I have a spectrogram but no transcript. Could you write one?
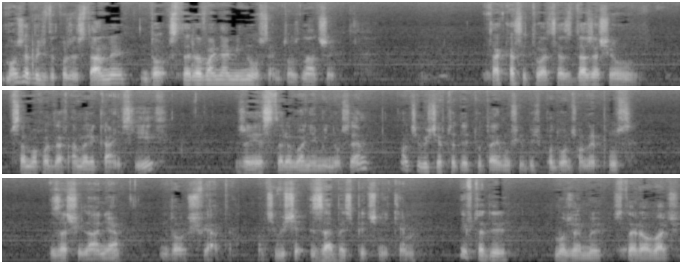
może być wykorzystany do sterowania minusem, to znaczy taka sytuacja zdarza się w samochodach amerykańskich, że jest sterowanie minusem. Oczywiście wtedy tutaj musi być podłączony plus zasilania do świateł. Oczywiście za bezpiecznikiem i wtedy możemy sterować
